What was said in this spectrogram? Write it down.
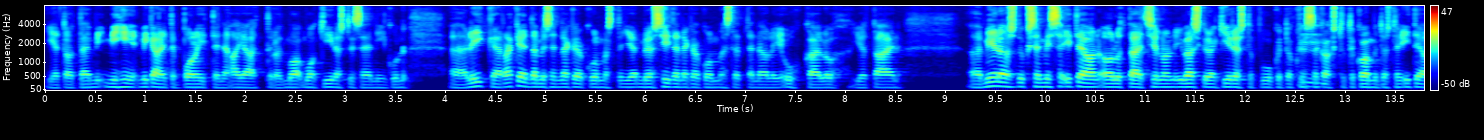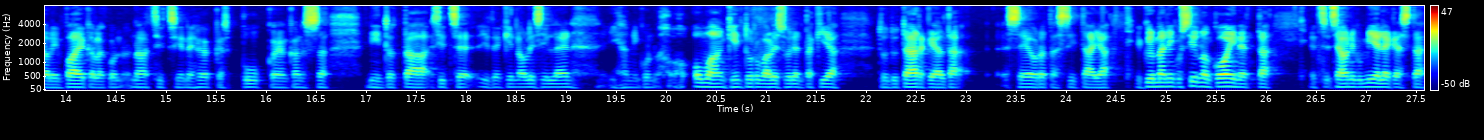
ja tota, mihin, mikä on niiden poliittinen ajattelu. Mua, mua kiinnosti se niin kuin, liikkeen rakentamisen näkökulmasta ja myös siitä näkökulmasta, että ne oli uhkailu jotain mielenosoituksia, missä itse on ollut, tai että silloin Jyväskylän kirjastopuukotuksessa mm. 2013 niin itse olin paikalla, kun natsit sinne hyökkäs puukkojen kanssa, niin tota, sitten se jotenkin oli silleen ihan niin kuin omankin turvallisuuden takia tuntui tärkeältä seurata sitä. Ja, ja kyllä mä niin kuin silloin koin, että, että se on niin kuin mielekästä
